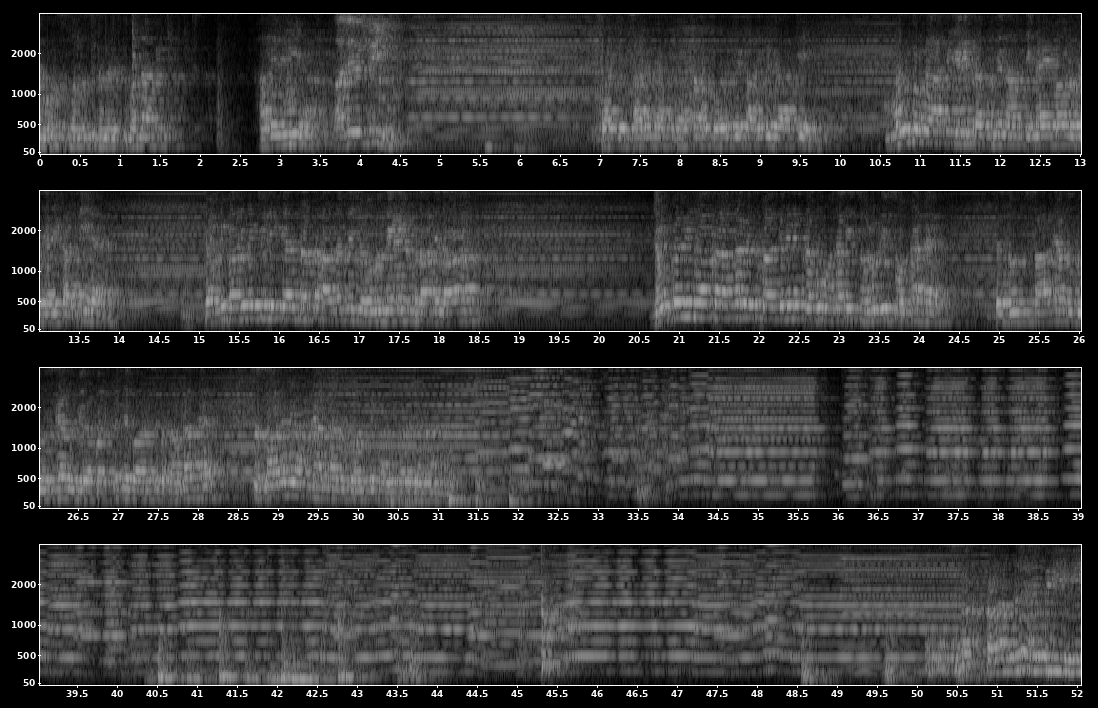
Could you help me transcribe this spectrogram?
ਹੋਰ ਸੁਖਮ ਸਿੰਘ ਮੇਰੇ ਤੋਂ ਬੰਦਾਂਗੇ ਹਾਲੇਲੂਇਆ ਹਾਲੇਲੂਇਆ ਸਾਡੇ ਸਾਰਿਆਂ ਨੇ ਆਪਣੇ ਅੱਖਾਂ ਨੂੰ ਖੋਲ ਕੇ ਤਾਲੀ ਵਜਾ ਕੇ ਮੂੰਹ ਤੋਂ ਗਾ ਕੇ ਜਿਹੜੇ ਪ੍ਰਭੂ ਦੇ ਨਾਮ ਦੀ ਮਹਿਮਾ ਔਰ ਵਜਾਈ ਕਰਦੀ ਹੈ। ਕਿਉਂਕਿ ਬਾਣੀ ਵਿੱਚ ਵੀ ਲਿਖਿਆ ਸੰਤ ਆਦਰ ਦੇ ਯੋਗ ਹੁੰਦੇ ਨੇ ਖੁਦਾ ਦੇ ਦਾਸ। ਜੋ ਕੋਈ ਦੁਆ ਪ੍ਰਾਰਥਨਾ ਵਿੱਚ ਮੰਗਦੇ ਨੇ ਪ੍ਰਭੂ ਉਹਨਾਂ ਦੀ ਜ਼ਰੂਰੀ ਸੁਣਦਾ ਹੈ। ਤੇ ਸਾਰਿਆਂ ਨੂੰ, ਦੂਸਰਿਆਂ ਨੂੰ ਜਿਹੜਾ ਬਰਕਤ ਦੇ ਬਾਰਸ ਬਣਾਉਂਦਾ ਹੈ। ਸੋ ਸਾਰਿਆਂ ਨੇ ਆਪਣੇ ਹੱਥਾਂ ਨੂੰ ਖੋਲ ਕੇ ਤਾਲੀ ਵਜਾਉਣਾ ਹੈ ਸਤਾਂ ਦੇ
